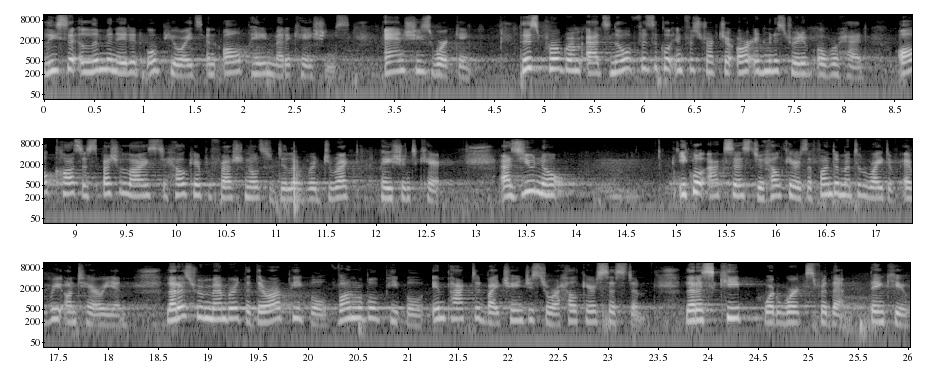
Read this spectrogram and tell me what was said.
Lisa eliminated opioids and all pain medications, and she's working. This program adds no physical infrastructure or administrative overhead. All costs are specialized healthcare professionals to deliver direct patient care. As you know, Equal access to healthcare is a fundamental right of every Ontarian. Let us remember that there are people, vulnerable people, impacted by changes to our healthcare system. Let us keep what works for them. Thank you.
